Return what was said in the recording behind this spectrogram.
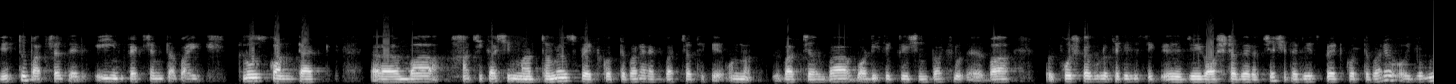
যেহেতু বাচ্চাদের এই ইনফেকশনটা বাই ক্লোজ কন্ট্যাক্ট বা হাঁচি কাশির মাধ্যমেও স্প্রেড করতে পারে এক বাচ্চা থেকে অন্য বাচ্চার বা বডি সিক্রেশন বা বা ওই ফোসকাগুলো থেকে যে যে রসটা বেরোচ্ছে সেটা দিয়ে স্প্রেড করতে পারে। ওই জন্য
